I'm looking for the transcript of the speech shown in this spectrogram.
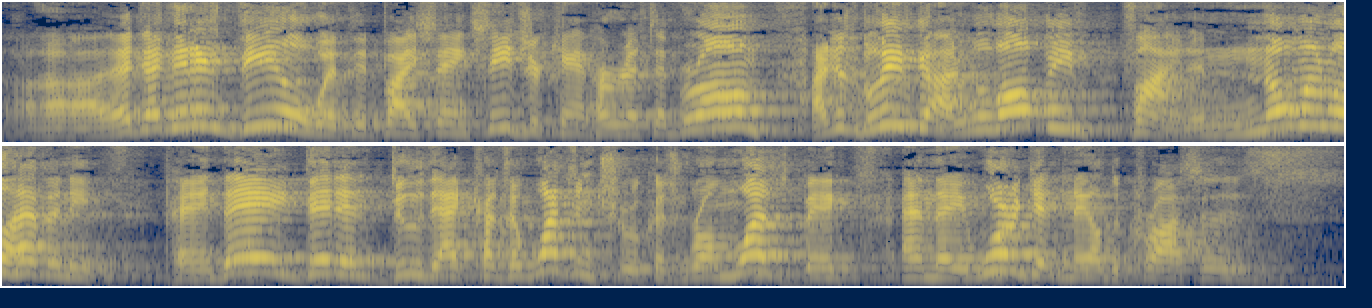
Uh, they, didn't deal with it by saying Caesar can't hurt us. Said, Rome, I just believe God. We'll all be fine, and no one will have any pain. They didn't do that because it wasn't true, because Rome was big, and they were getting nailed to crosses.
